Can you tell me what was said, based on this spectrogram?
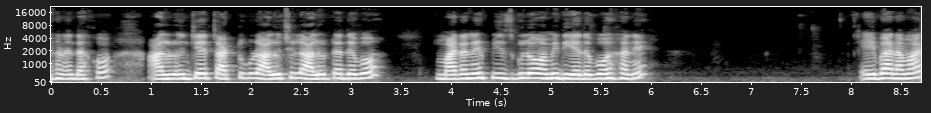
এখানে দেখো আলু, যে চার টুকরো আলু ছিল আলুটা দেব। মাটনের পিসগুলোও আমি দিয়ে দেবো এখানে। এইবার আমার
